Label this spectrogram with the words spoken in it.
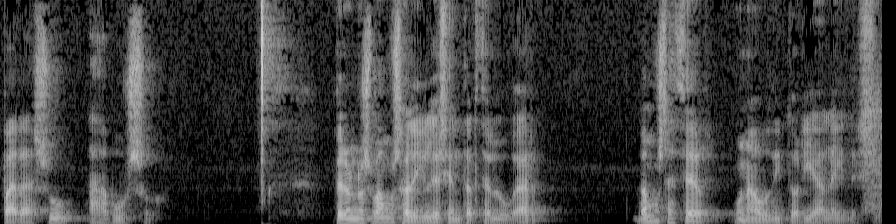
para su abuso. Pero nos vamos a la iglesia en tercer lugar. Vamos a hacer una auditoría a la iglesia.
